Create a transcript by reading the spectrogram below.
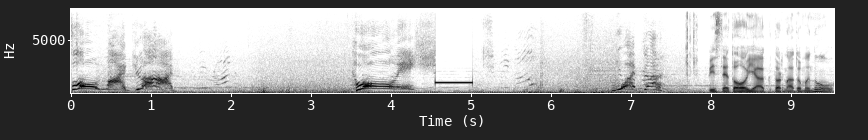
Oh my God! Holy sh! What the? Після того, як торнадо минув,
